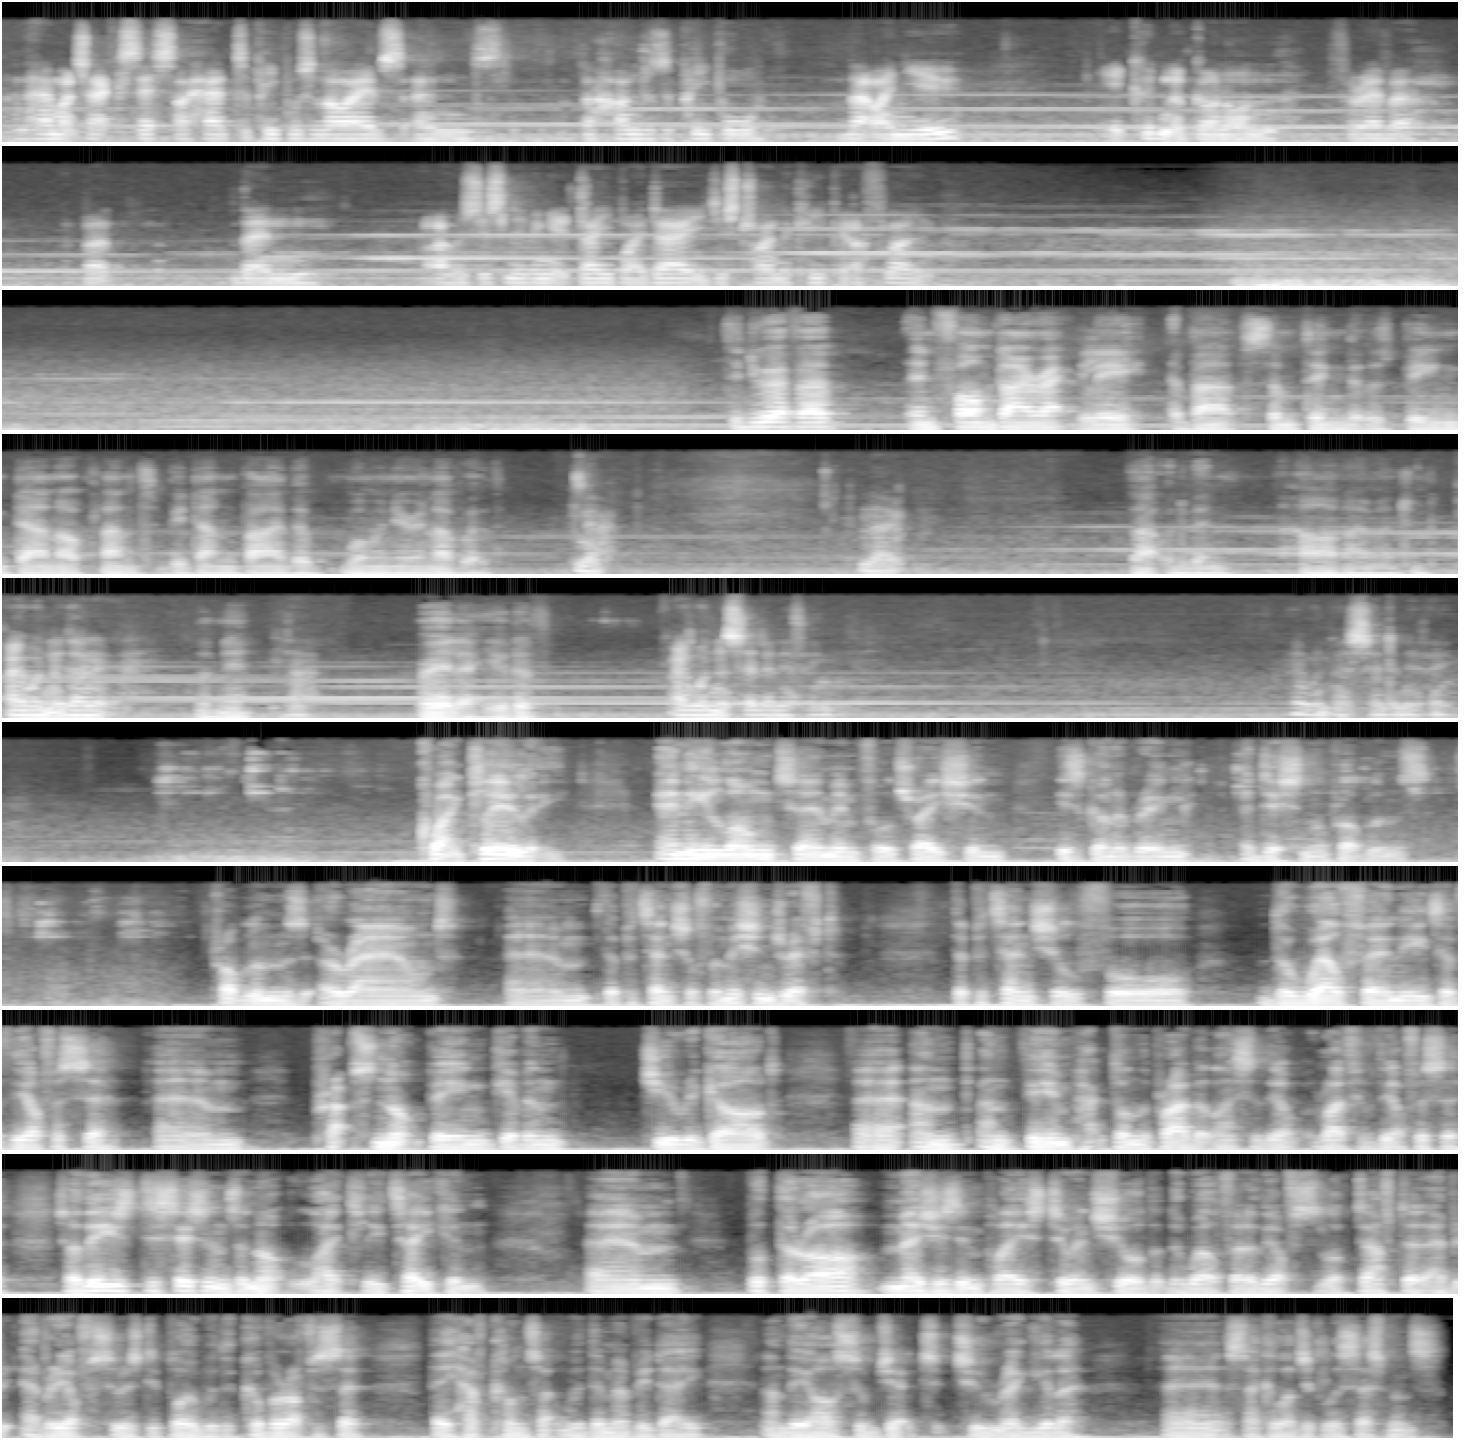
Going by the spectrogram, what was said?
and how much access I had to people's lives and the hundreds of people that I knew. it couldn't have gone on forever. But then I was just living it day by day, just trying to keep it afloat. Did you ever inform directly about something that was being done or planned to be done by the woman you're in love with? No. No. That would have been hard, I imagine, I wouldn't have done it. Wouldn't you? No. Really? You'd have. I wouldn't have said anything. I wouldn't have said anything. Quite clearly, any long-term infiltration is going to bring additional problems. Problems around um, the potential for mission drift, the potential for the welfare needs of the officer, um, perhaps not being given due regard, uh, and, and the impact on the private life of the, life of the officer. So these decisions are not likely taken, um, but there are measures in place to ensure that the welfare of the officer is looked after. Every, every officer is deployed with a cover officer. They have contact with them every day, and they are subject to regular uh, psychological assessments.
